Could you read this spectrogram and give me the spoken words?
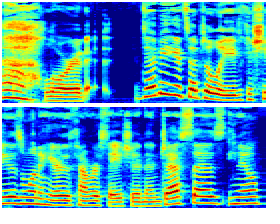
Lord. Debbie gets up to leave because she doesn't want to hear this conversation. And Jess says, you know,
